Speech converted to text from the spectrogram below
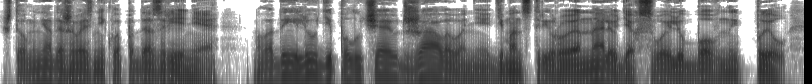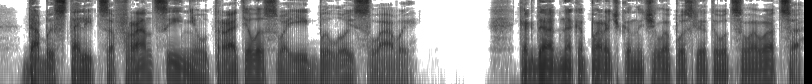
что у меня даже возникло подозрение — Молодые люди получают жалование, демонстрируя на людях свой любовный пыл, дабы столица Франции не утратила своей былой славы. Когда, однако, парочка начала после этого целоваться,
